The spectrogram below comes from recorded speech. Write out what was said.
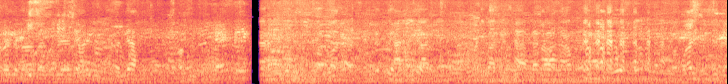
एक बार फिर से एक बार फिर से जीतेगा भाई जीतेगा vote for vote for vote for vote for vote for हमारा प्रमुख कैसा हो हमारा प्रमुख कैसा हो चार नंबर लग के चार नंबर के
